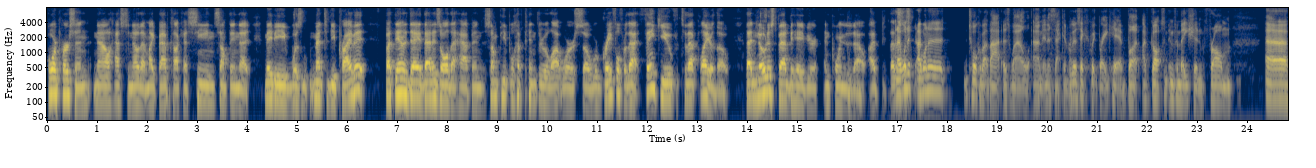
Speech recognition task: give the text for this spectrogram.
poor person now has to know that Mike Babcock has seen something that maybe was meant to be private. But at the end of the day, that is all that happened. Some people have been through a lot worse. So we're grateful for that. Thank you to that player, though, that noticed bad behavior and pointed it out. I that's and I want to I want to talk about that as well um, in a second. We're going to take a quick break here, but I've got some information from uh,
